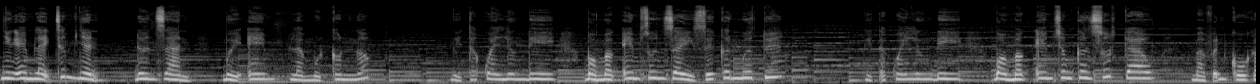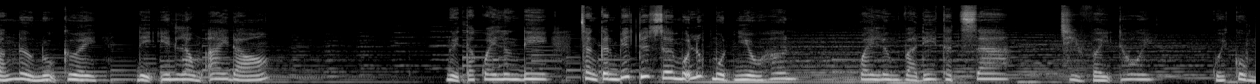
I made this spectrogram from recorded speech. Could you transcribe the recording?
nhưng em lại chấp nhận, đơn giản bởi em là một con ngốc. Người ta quay lưng đi, bỏ mặc em run rẩy dưới cơn mưa tuyết. Người ta quay lưng đi, bỏ mặc em trong cơn sốt cao, mà vẫn cố gắng nở nụ cười để yên lòng ai đó người ta quay lưng đi, chẳng cần biết tuyết rơi mỗi lúc một nhiều hơn. Quay lưng và đi thật xa, chỉ vậy thôi. Cuối cùng,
